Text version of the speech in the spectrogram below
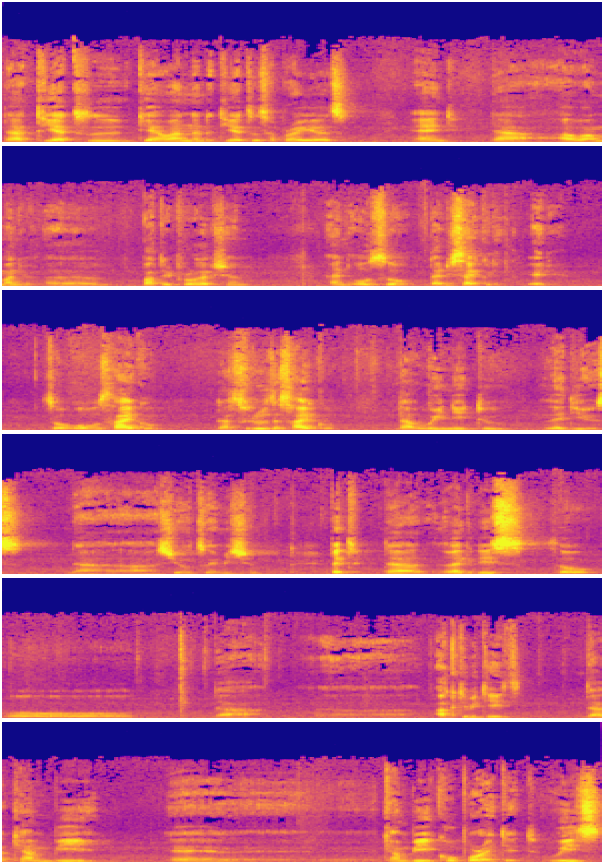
the tier two, tier one, and the tier two suppliers, and the, our manu- uh, battery production, and also the recycling area. So all cycle, that through the cycle, that we need to reduce the uh, CO2 emission. But the, like this, so oh, the uh, activities that can be uh, can be cooperated with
